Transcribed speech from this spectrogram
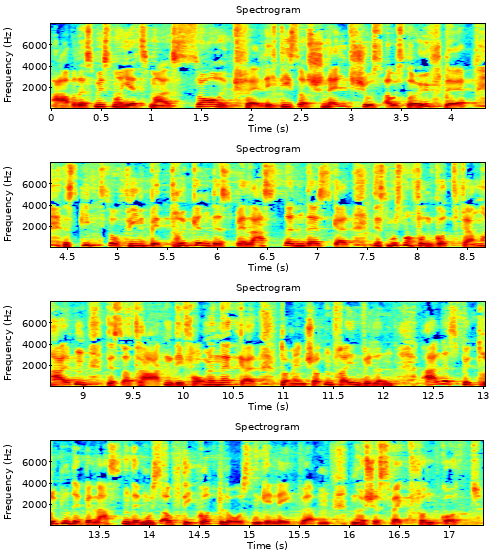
Aber das müssen wir jetzt mal sorgfältig, dieser Schnellschuss aus der Hüfte, es gibt so viel Bedrückendes, Belastendes, gell? das muss man von Gott fernhalten, das ertragen die Frommen nicht. Gell? Der Mensch hat einen freien Willen. Alles Bedrückende, Belastende muss auf die Gottlosen gelegt werden. Dann ist es weg von Gott.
